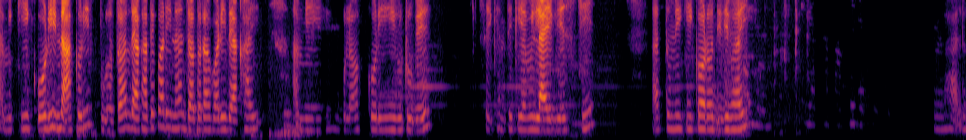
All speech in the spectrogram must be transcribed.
আমি কি করি, না করি, পুরো তো আর দেখাতে পারি না। যতটা পারি দেখাই। আমি ব্লগ করি ইউটিউবে সেইখান থেকে আমি লাইভ এসছি। আর তুমি কি করো দিদি ভাই ভালো।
